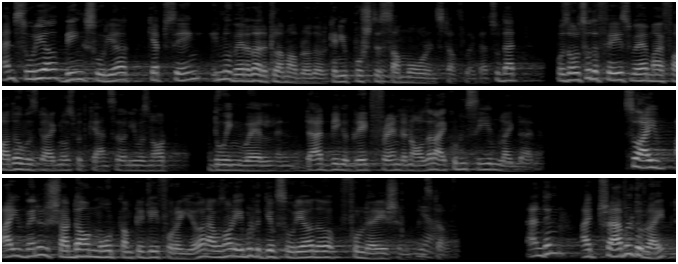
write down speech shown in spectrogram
And Surya, being Surya, kept saying, Innu verada reklama, brother. Can you push this some more and stuff like that? So that was also the phase where my father was diagnosed with cancer and he was not doing well. And dad being a great friend and all that, I couldn't see him like that. So I, I went into shutdown mode completely for a year and I was not able to give Surya the full narration and Yeah. stuff. And then I traveled to write,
